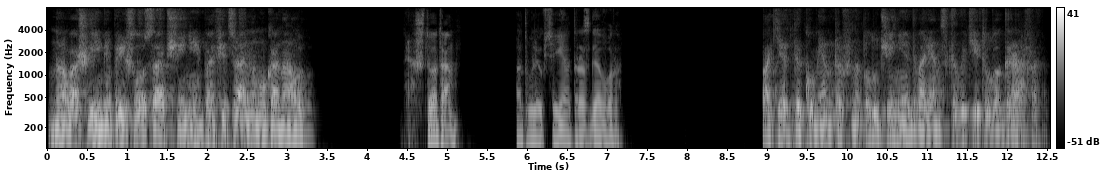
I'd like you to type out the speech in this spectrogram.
на ваше имя пришло сообщение по официальному каналу». «Что там?» — отвлекся я от разговора. Пакет документов на получение дворянского титула графа.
